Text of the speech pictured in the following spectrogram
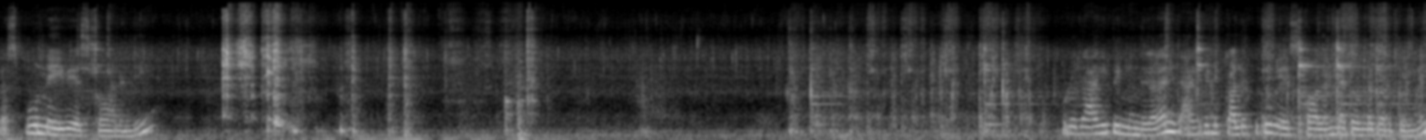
ఒక స్పూన్ నెయ్యి వేసుకోవాలండి. ఇప్పుడు రాగి పిండి ఉంది కదా ఈ రాగి పిండి కలుపుతూ వేసుకోవాలండి లేకపోతే ఉండగడుతుంది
